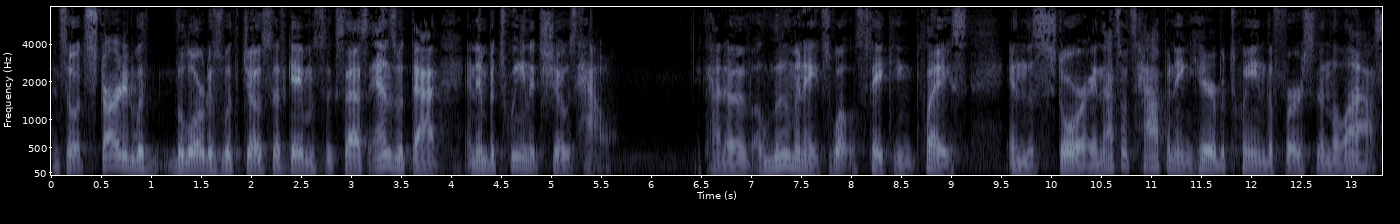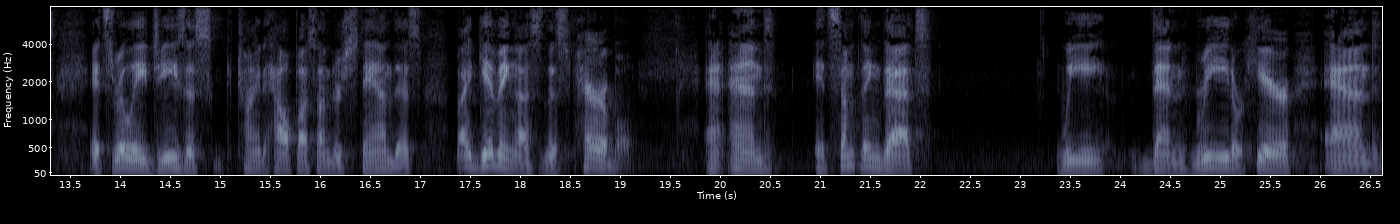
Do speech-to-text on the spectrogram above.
And so it started with the Lord was with Joseph, gave him success, ends with that, and in between it shows how. It kind of illuminates what was taking place in the story. And that's what's happening here between the first and the last. It's really Jesus trying to help us understand this by giving us this parable. And it's something that we then read or hear and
